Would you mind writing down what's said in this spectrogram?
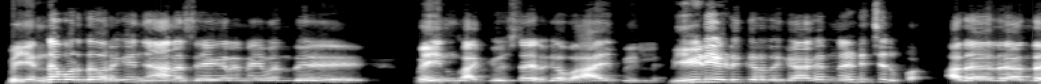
இப்ப என்ன பொறுத்த வரைக்கும் ஞானசேகரனே வந்து மெயின் அக்யூஸ்டா இருக்க வாய்ப்பு இல்லை. வீடியோ எடுக்கிறதுக்காக நடிச்சிருப்பான். அதை அதை அந்த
